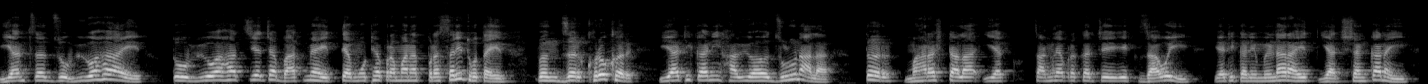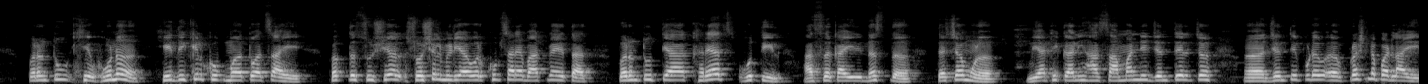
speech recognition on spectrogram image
यांचा जो विवाह आहे तो विवाहाच्या ज्या बातम्या आहेत त्या मोठ्या प्रमाणात प्रसारित होत आहेत. पण जर खरोखर या ठिकाणी हा विवाह जुळून आला तर महाराष्ट्राला या चांगल्या प्रकारचे एक जावई या ठिकाणी मिळणार आहेत यात शंका नाही. परंतु हे होणं हे देखील खूप महत्त्वाचं आहे. फक्त सोशल सोशल मीडियावर खूप साऱ्या बातम्या येतात परंतु त्या खऱ्याच होतील असं काही नसतं. त्याच्यामुळं या ठिकाणी हा सामान्य जनतेचं जनतेपुढे प्रश्न पडला आहे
